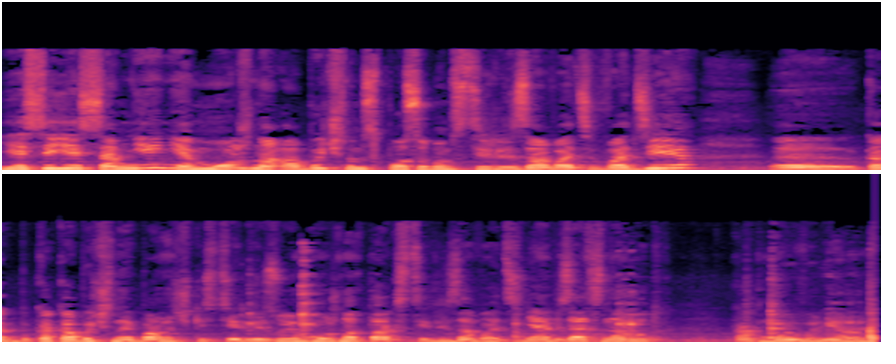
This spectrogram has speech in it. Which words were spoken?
Если есть сомнения, можно обычным способом стерилизовать в воде Э, как бы как обычные баночки стерилизуем, можно так стерилизовать. Не обязательно вот как мой вариант.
